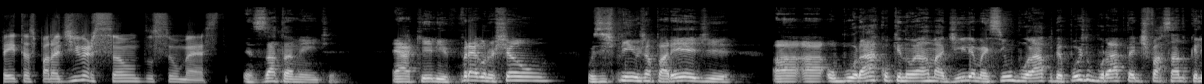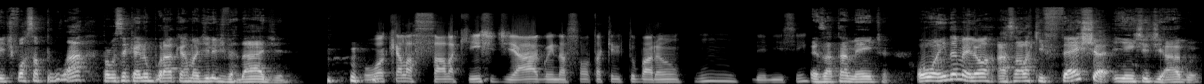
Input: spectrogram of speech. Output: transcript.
feitas para a diversão do seu mestre. Exatamente. É aquele prego no chão, os espinhos na parede, a- a- o buraco que não é armadilha, mas sim um buraco. Depois do buraco tá disfarçado porque ele te força a pular pra você cair no buraco que é armadilha de verdade. Ou aquela sala que enche de água e ainda solta aquele tubarão. Hum, delícia, hein? Exatamente. Ou ainda melhor, a sala que fecha e enche de água.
